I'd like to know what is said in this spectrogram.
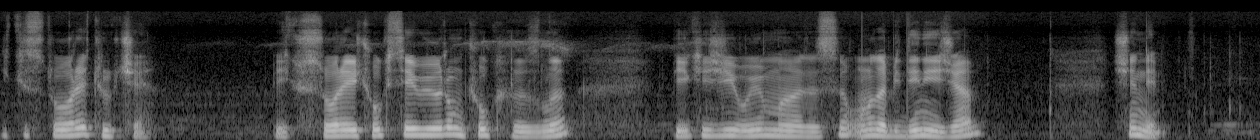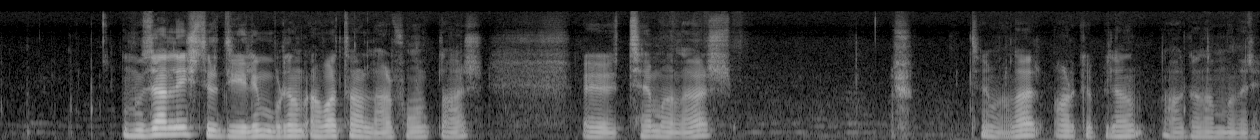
Wikistore Türkçe. Wikistore'yi çok seviyorum. Çok hızlı. PKG oyun mağazası. Onu da bir deneyeceğim. Şimdi özelleştir diyelim. Buradan avatarlar, fontlar, e, temalar, temalar, arka plan dalgalanmaları.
